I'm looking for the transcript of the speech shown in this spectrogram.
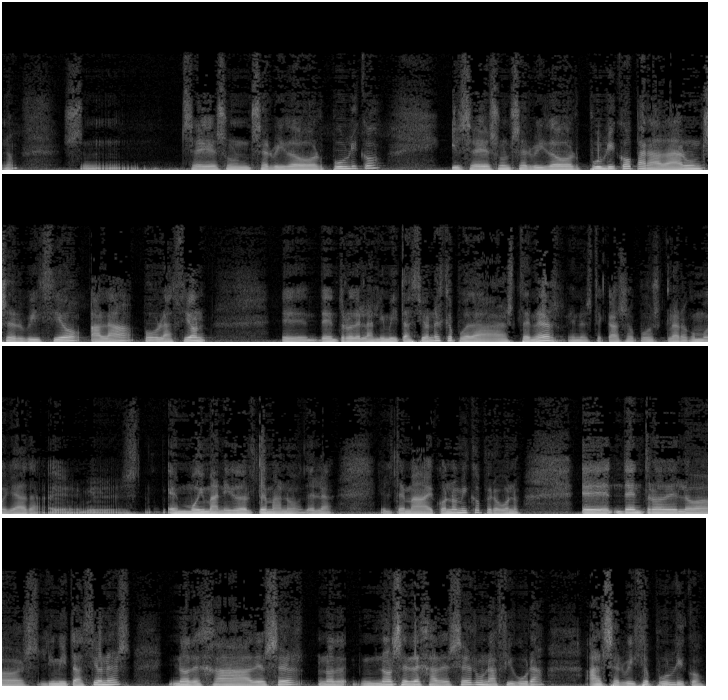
¿no? Se es un servidor público y se es un servidor público para dar un servicio a la población eh, dentro de las limitaciones que puedas tener. En este caso, pues claro, como ya eh, es muy manido el tema, ¿no? De el tema económico, pero bueno, eh, dentro de las limitaciones no deja de ser, no, no se deja de ser una figura al servicio público,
